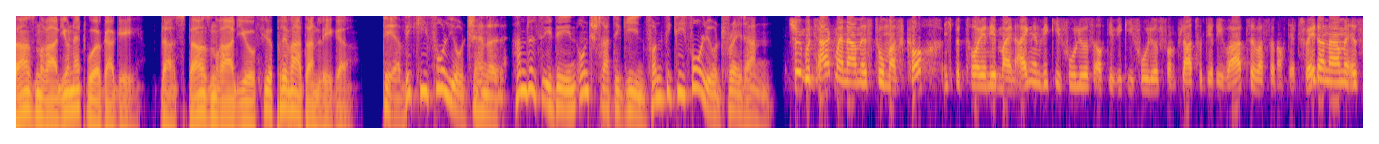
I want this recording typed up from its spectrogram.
Börsenradio Network AG. Das Börsenradio für Privatanleger. Der Wikifolio Channel. Handelsideen und Strategien von Wikifolio Tradern. Schönen guten Tag, mein Name ist Thomas Koch. Ich betreue neben meinen eigenen Wikifolios auch die Wikifolios von Plato Derivate, was dann auch der Tradername ist.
